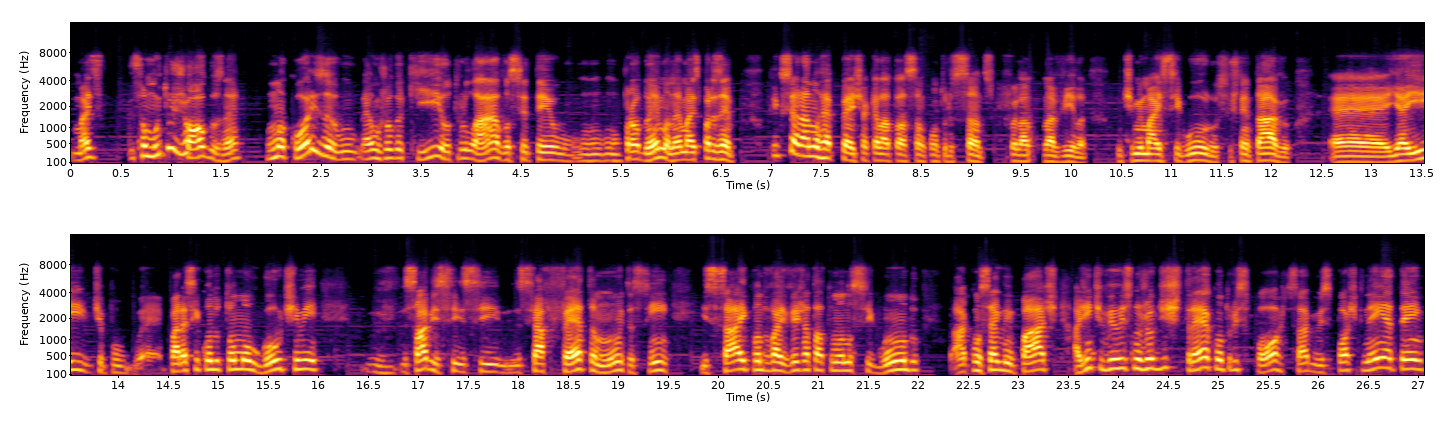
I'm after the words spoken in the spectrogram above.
mas são muitos jogos, né? Uma coisa é um jogo aqui, outro lá, você ter um, um problema, né? Mas, por exemplo, por que, que será não repete aquela atuação contra o Santos, que foi lá na Vila? Um time mais seguro, sustentável. É, e aí, tipo, é, parece que quando toma o gol, o time, sabe, se, se, se afeta muito, assim, e sai, quando vai ver, já tá tomando o segundo, consegue um empate. A gente viu isso no jogo de estreia contra o esporte, sabe? O esporte que nem é, tem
